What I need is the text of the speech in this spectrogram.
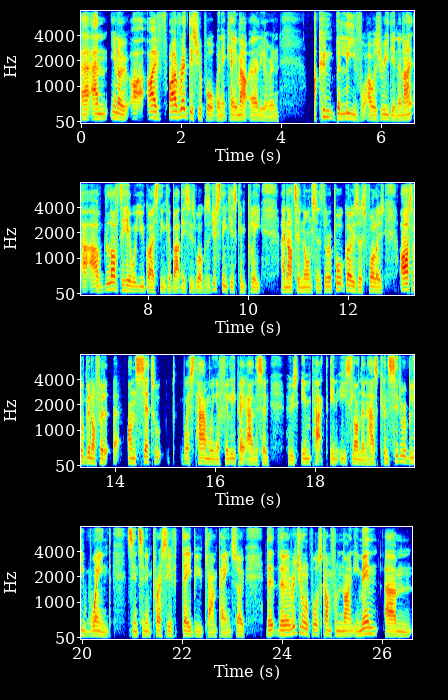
Uh, and you know, I, I've I read this report when it came out earlier, and I couldn't believe what I was reading, and I, I, I would love to hear what you guys think about this as well, because I just think it's complete and utter nonsense. The report goes as follows: Arsenal have been offered uh, unsettled West Ham winger Felipe Anderson, whose impact in East London has considerably waned since an impressive debut campaign. So, the the original reports come from 90 Min. Um,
